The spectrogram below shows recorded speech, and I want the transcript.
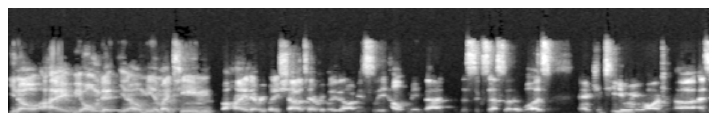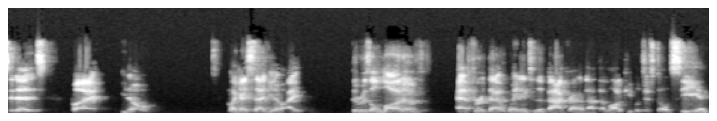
You know, I we owned it. You know, me and my team behind everybody. Shout out to everybody that obviously helped make that the success that it was, and continuing on uh, as it is. But you know, like I said, you know, I there was a lot of effort that went into the background of that that a lot of people just don't see. And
